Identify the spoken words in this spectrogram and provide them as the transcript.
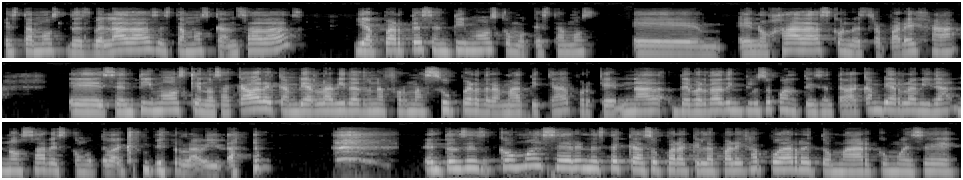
estamos desveladas, estamos cansadas y aparte sentimos como que estamos em, enojadas con nuestra pareja, eh, sentimos que nos acaba de cambiar la vida de una forma súper dramática, porque nada, de verdad, incluso cuando te dicen te va a cambiar la vida, no sabes cómo te va a cambiar la vida. Entonces, ¿cómo hacer en este caso para que la pareja pueda retomar como ese,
